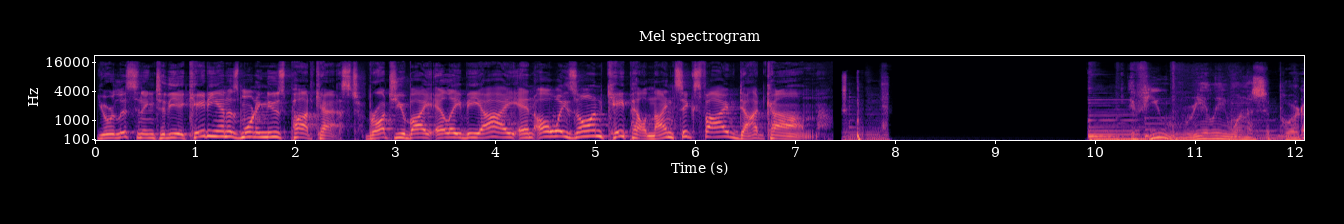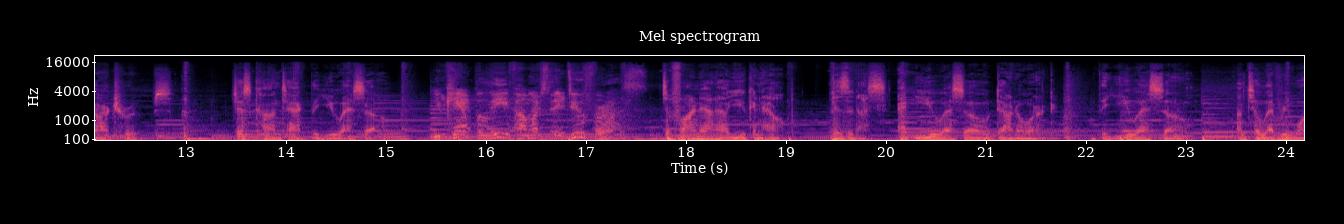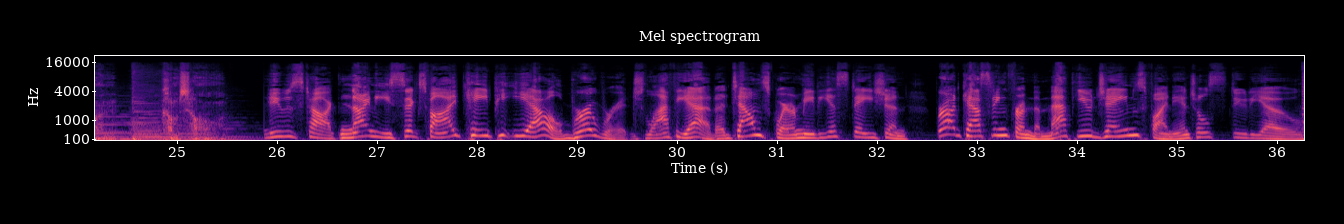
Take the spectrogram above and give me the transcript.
You're listening to the Acadiana's Morning News Podcast, brought to you by LABI and always on KPEL965.com. If you really want to support our troops, just contact the USO. You can't believe how much they do for us. To find out how you can help, visit us at USO.org. The USO, until everyone comes home. News Talk 96.5 KPEL, Breaux Bridge, Lafayette, a town square media station. Broadcasting from the Matthew James Financial Studio.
